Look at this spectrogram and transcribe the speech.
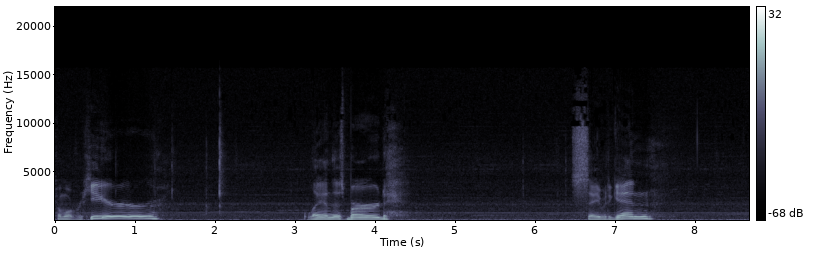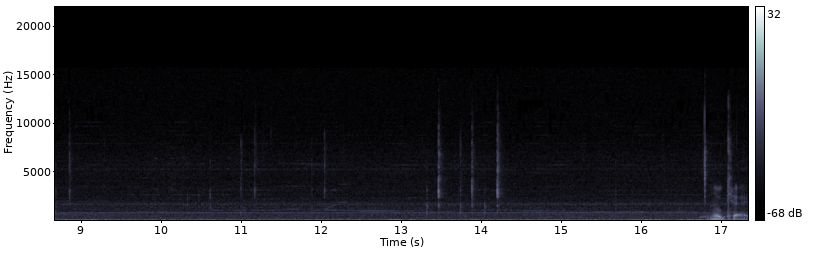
Come over here, land this bird, save it again. Okay,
